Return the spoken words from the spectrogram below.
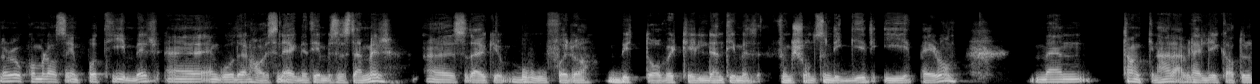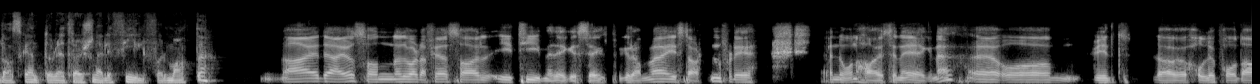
Når du kommer altså inn på timer, eh, en god del har jo sine egne timesystemer, eh, så det er jo ikke behov for å bytte over til den timefunksjonen som ligger i payroll. Men tanken her er vel heller ikke at du da skal hente over det tradisjonelle filformatet. Nei, det er jo sånn, det var derfor jeg sa i timeregistreringsprogrammet i starten. fordi noen har jo sine egne, eh, og vil holder på da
